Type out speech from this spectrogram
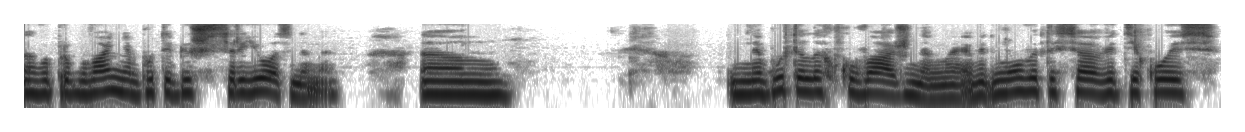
е, випробування бути більш серйозними. Ем, не бути легковажними, відмовитися від якоїсь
